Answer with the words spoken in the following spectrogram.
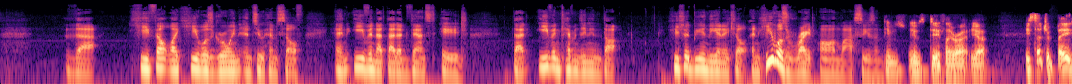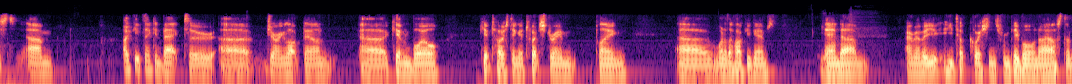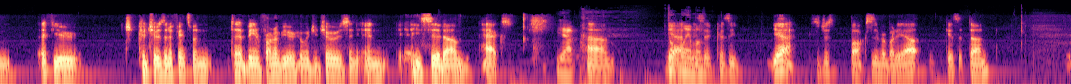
that he felt like he was growing into himself, and even at that advanced age, that even Kevin Dineen thought he should be in the NHL, and he was right on last season. He was he was definitely right. Yeah, he's such a beast. Um, I keep thinking back to uh, during lockdown, uh, Kevin Boyle kept hosting a Twitch stream playing uh, one of the hockey games, Yeah. and um, I remember he, he took questions from people, and I asked him if you ch- could choose a defenseman to be in front of you, who would you choose? And, and he said um, Hacks. Yep. Um, Don't yeah, blame him. because he, yeah, he just boxes everybody out, gets it done.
